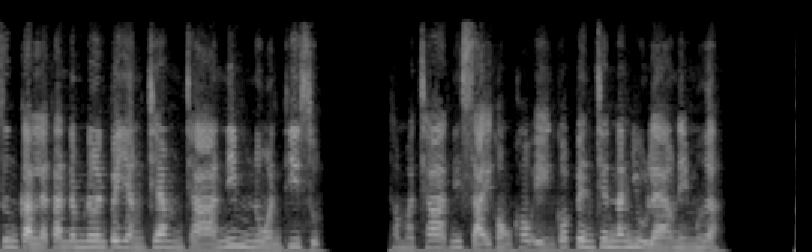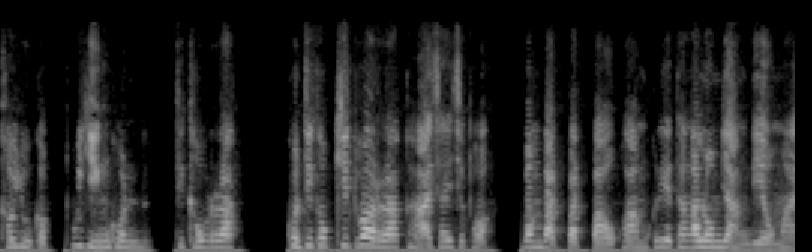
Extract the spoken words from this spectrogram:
ซึ่งกันและกันดำเนินไปอย่างแช่มช้านิ่มนวลที่สุด ธรรมชาตินิสัยของเขาเองก็เป็นเช่นนั้นอยู่แล้วในเมื่อ เขาอยู่กับผู้หญิงคนที่เขารัก คนที่เขาคิดว่ารักหาใช่เฉพาะบำบัดปัดเป่าความเครียดทั้งอารมณ์อย่างเดียวไม่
